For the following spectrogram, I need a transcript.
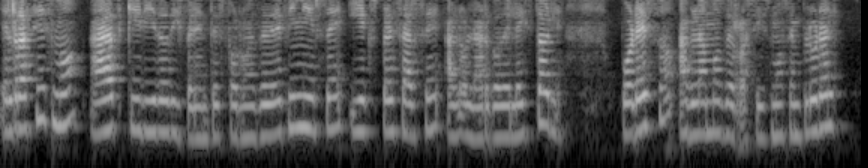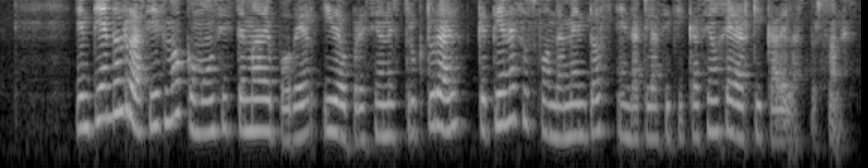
El racismo ha adquirido diferentes formas de definirse y expresarse a lo largo de la historia. Por eso hablamos de racismos en plural. Entiendo el racismo como un sistema de poder y de opresión estructural que tiene sus fundamentos en la clasificación jerárquica de las personas,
